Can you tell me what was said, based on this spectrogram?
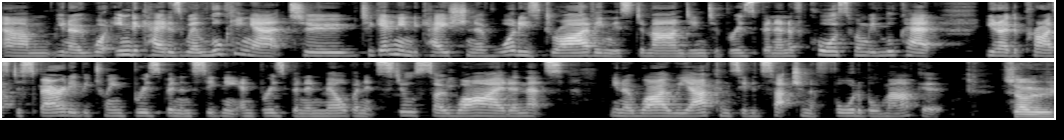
Um, you know what indicators we're looking at to to get an indication of what is driving this demand into Brisbane, and of course, when we look at you know the price disparity between Brisbane and Sydney and Brisbane and Melbourne, it's still so wide, and that's you know why we are considered such an affordable market. So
